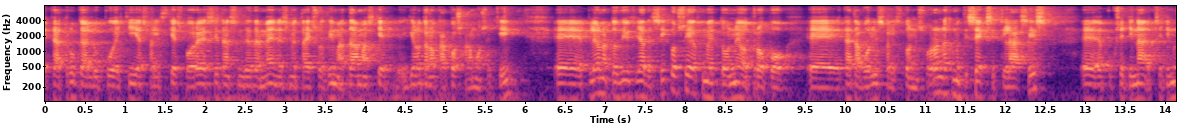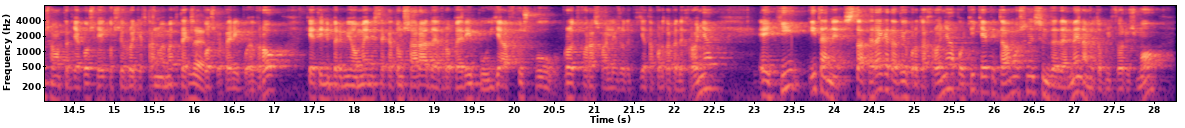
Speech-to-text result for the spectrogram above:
ε, Κατρούκαλου που εκεί οι ασφαλιστικές φορές ήταν συνδεδεμένες με τα εισοδήματά μας και γινόταν ο κακός χαμός εκεί. Ε, πλέον από το 2020 έχουμε το νέο τρόπο ε, καταβολής ασφαλιστικών εισφορών. Έχουμε τις έξι κλάσεις ε, που ξεκινά, ξεκινούσαμε από τα 220 ευρώ και φτάνουμε μέχρι τα 600 ναι. περίπου ευρώ και την υπερμειωμένη στα 140 ευρώ περίπου για αυτούς που πρώτη φορά ασφαλίζονται και για τα πρώτα πέντε χρόνια. Εκεί ήταν σταθερά για τα δύο πρώτα χρόνια, από εκεί και έπειτα όμως είναι συνδεδεμένα με τον πληθωρισμό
